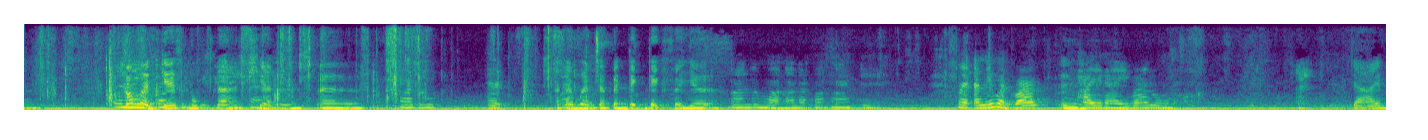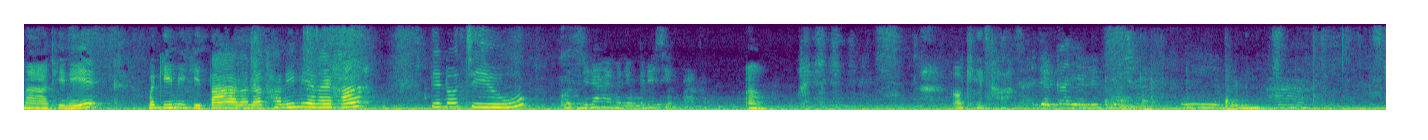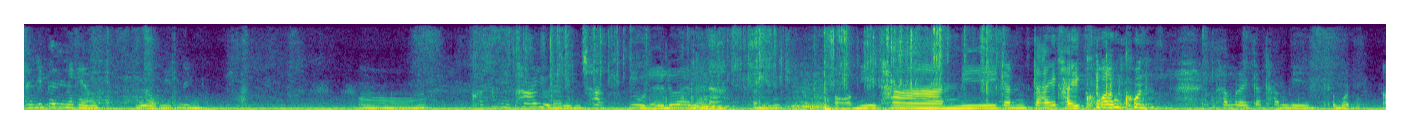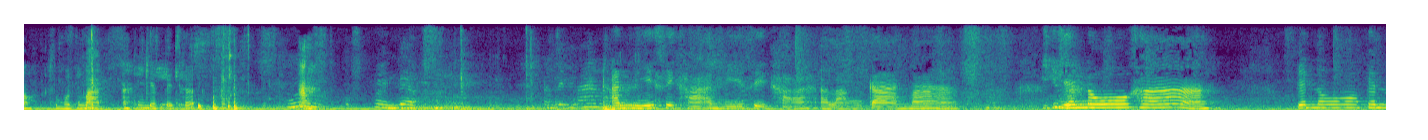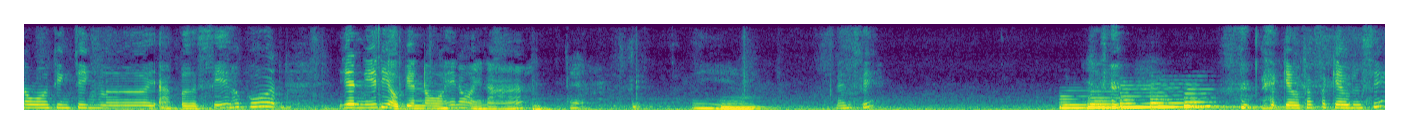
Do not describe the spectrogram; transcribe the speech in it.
ก็เหมือนเกสบุ๊กนะเขียน เออมาดูแต่เหมือนจะเป็นเด็กๆซะเยอะ บ้านลุงหมอน่ารักมากมากๆเลยเหมือนอันนี้เหมือนว่าอืม ภายในบ้านลุงหมอย้ายมาทีนี้ เมื่อกี้มีกีตาร์แล้วนะคราวนี้มีอะไรคะเปียโนจิ๋ว กดไม่ได้มันยังไม่ได้เสียบปลั๊กอ้าว โอเคค่ะ เดี๋ยวไก่อย่าลืมนี่เป็นผ้า อันนี้เป็นแมวลงนิดนึงอืมเขาจะมีผ้าอยู่ในลิ้นชักอยู่เรื่อยๆเลยนะอันนี้ อ๋อ มีทาน มีกันไกรไขควงคุณทำอะไรก็ทำมีสมุดอ๋อสมุดบัตรอะเก็บไปเถอะ อะ เหมือนแบบมันเป็นบ้าน อันนี้สิคะ อันนี้สิคะ อลังการมาก เปียโนค่ะ เปียโน เปียโนจริง ๆ เลย อะ เปิดซิข้าวโพดเย็นนี้เดี๋ยวเปียโนให้หน่อยนะเนี่ยนี่เล่นสิสเกลสักสเกลหนึ่งสิ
